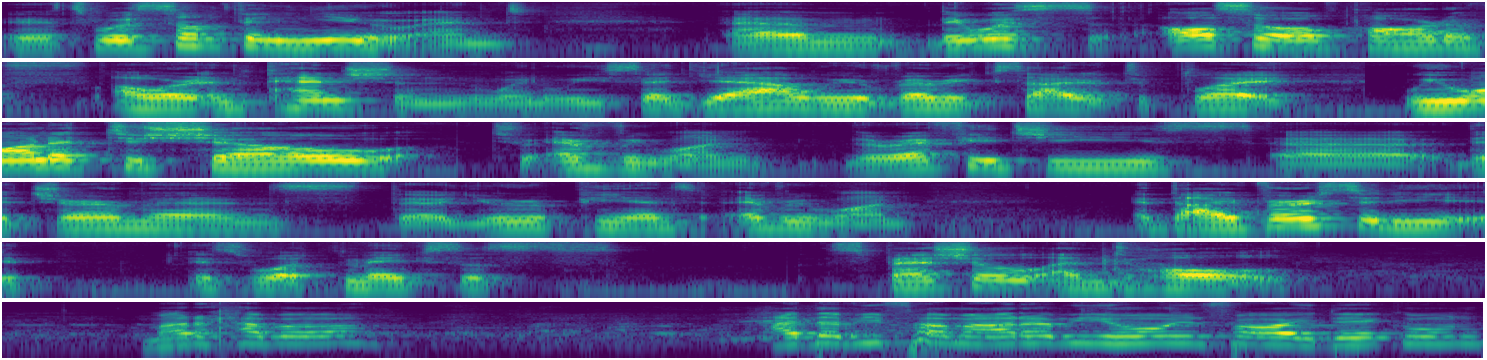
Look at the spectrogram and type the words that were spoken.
It was something new, and um, there was also a part of our intention when we said, yeah, we were very excited to play. We wanted to show to everyone, the refugees, uh, the Germans, the Europeans, everyone, diversity it is what makes us special and whole. مرحبا. حدا بيفهم عربي هون ارفعوا ايديكم؟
